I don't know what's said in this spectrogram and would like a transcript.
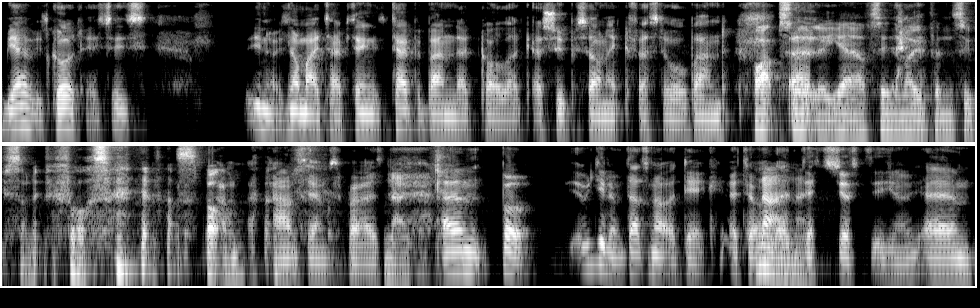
yeah, it's good. It's it's you know, it's not my type of thing. It's the type of band I'd call like a supersonic festival band. Oh, absolutely. yeah, I've seen them open Supersonic before, so that's spot on. I can't say I'm surprised. No. Um, but you know, that's not a dig at all. No, no. It's just you know, um,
